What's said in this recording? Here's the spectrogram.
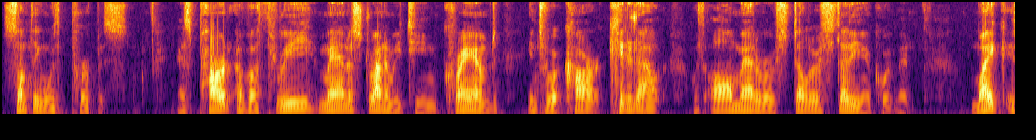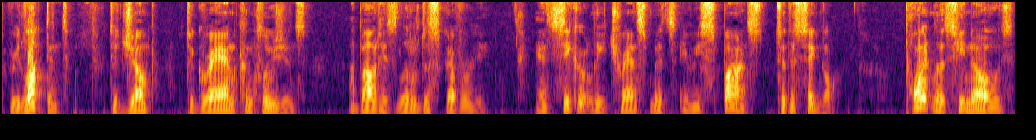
something with purpose as part of a three man astronomy team crammed into a car kitted out with all manner of stellar studying equipment, Mike is reluctant to jump to grand conclusions about his little discovery and secretly transmits a response to the signal. Pointless, he knows,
